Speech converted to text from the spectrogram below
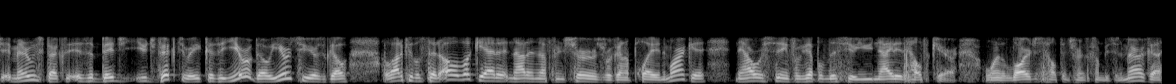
in many respects is a big, huge victory. Because a year ago, a year or two years ago, a lot of people said, "Oh, look at it, not enough insurers were going to play in the market." Now we're seeing, for example, this year, United Healthcare, one of the largest health insurance companies in America,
